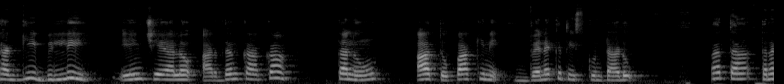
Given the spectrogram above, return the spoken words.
తగ్గి బిల్లి ఏం చేయాలో అర్థం కాక తను ఆ తుపాకీని వెనక్కి తీసుకుంటాడు. తర్వాత తన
